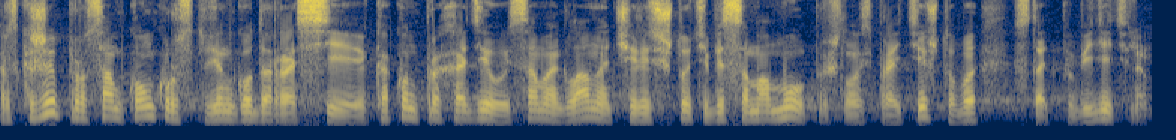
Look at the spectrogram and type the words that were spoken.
Расскажи про сам конкурс «Студент года России». Как он проходил и самое главное, через что тебе самому пришлось пройти, чтобы стать победителем?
